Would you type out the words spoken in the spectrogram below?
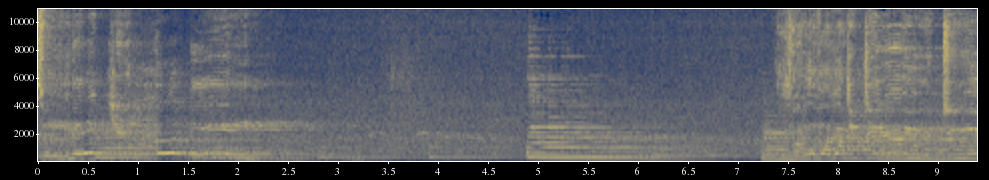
to make you love me. What have I got to do to?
